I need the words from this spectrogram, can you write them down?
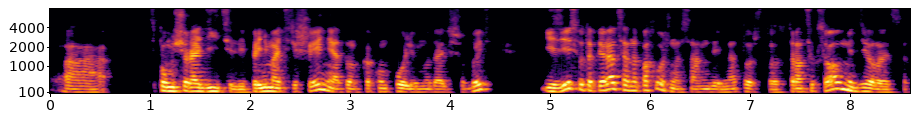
с помощью родителей принимать решение о том, в каком поле ему дальше быть. И здесь вот операция, она похожа на самом деле на то, что с транссексуалами делается,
